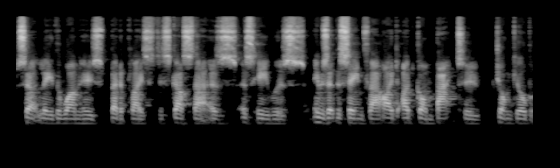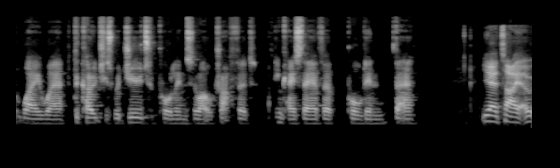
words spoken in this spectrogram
certainly the one who's better placed to discuss that as as he was he was at the scene for that. I'd, I'd gone back to john gilbert way where the coaches were due to pull into old trafford in case they ever pulled in there yeah, Ty, uh,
